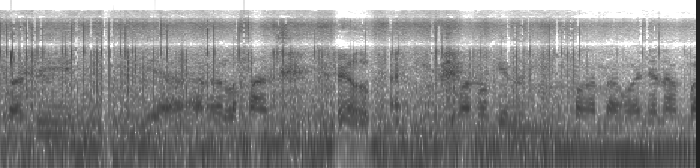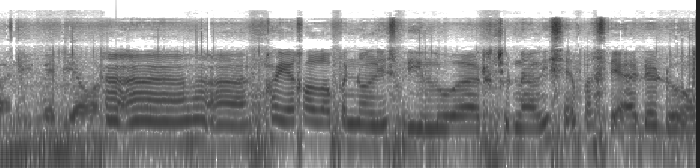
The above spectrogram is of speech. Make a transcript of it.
Berarti ya relevan sih. relevan. Cuman mungkin pengetahuannya nambah di media online. Heeh, heeh. Kayak kalau penulis di luar jurnalis ya pasti ada dong.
